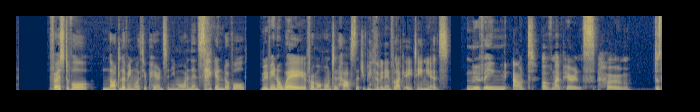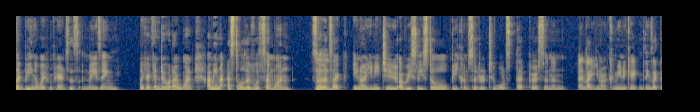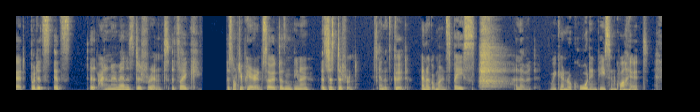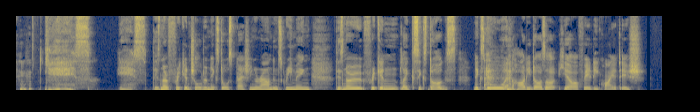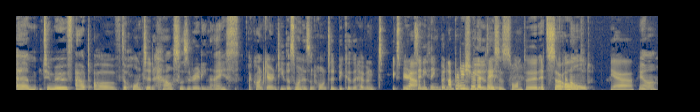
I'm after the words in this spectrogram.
First of all, not living with your parents anymore, and then second of all, moving away from a haunted house that you've been living in for like eighteen years. Moving out of my parents' home, just like being away from parents is amazing. Like I can do what I want. I mean, I still live with someone. So Mhm. it's like, you know, you need to obviously still be considerate towards that person and and like, you know, communicate and things like that. But it's it's it, I don't know, man, it's different. It's like it's not your parents, so it doesn't, you know, it's just different. And it's good. And I got my own space. I love it. We can record in peace and quiet. Yes. Yes. There's no freaking children next door splashing around and screaming. There's no freaking like six dogs next door and the hardy dogs are here are fairly quiet-ish. Um to move out of the haunted house was really nice. I can't guarantee this one isn't haunted because I haven't experienced Yeah. anything, but I'm pretty sure that is. place I mean, is haunted. It's so old. old. Yeah. Yeah.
